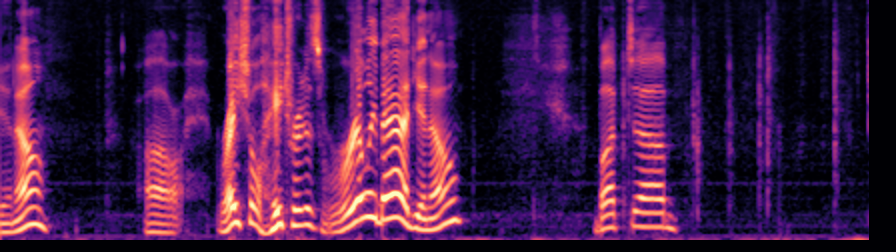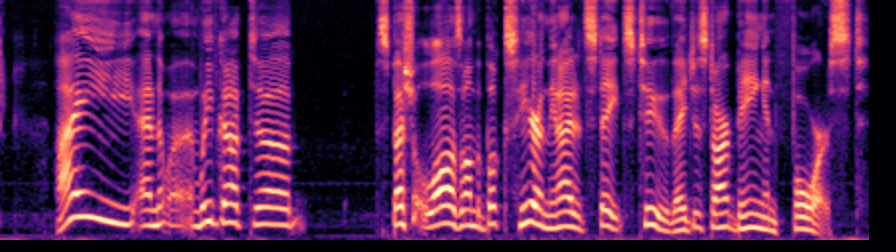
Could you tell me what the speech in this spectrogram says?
You know, uh, racial hatred is really bad. You know, but. Uh, I and uh, we've got uh, special laws on the books here in the United States too. They just aren't being enforced.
